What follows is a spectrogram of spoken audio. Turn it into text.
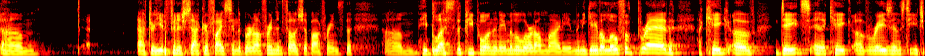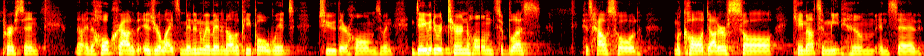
um, after he had finished sacrificing the burnt offerings and fellowship offerings, the Um, he blessed the people in the name of the Lord Almighty. And then he gave a loaf of bread, a cake of dates, and a cake of raisins to each person. Uh, and the whole crowd of the Israelites, men and women, and all the people went to their homes. When David returned home to bless his household, Michal, daughter of Saul, came out to meet him and said,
